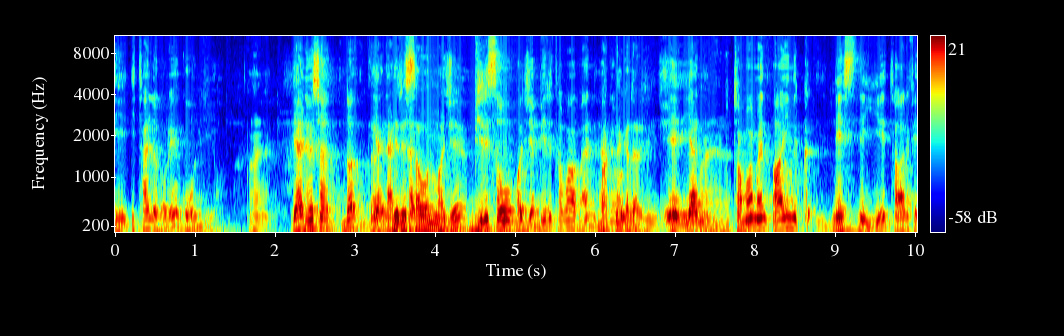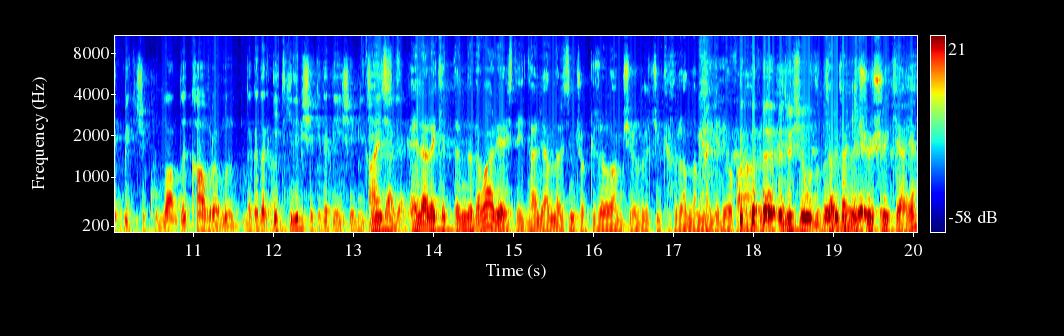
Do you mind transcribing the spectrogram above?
E, İtalyan oraya gol diyor. Aynen. Yani mesela Tabii, yani biri ta- savunmacı, biri savunmacı, biri tamamen Bak hani ne o- kadar ilginç. e, yani Aynen. tamamen aynı nesneyi tarif etmek için kullandığı kavramın ne kadar etkili bir şekilde Aynı değişebileceğiyle şey, alakalı. el hareketlerinde de var ya işte İtalyanlar için çok güzel olan bir şey öbürü için küfür anlamına geliyor falan filan. Öyle şey olduğunu tabii öyle bir tabii şu, şu hikaye.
